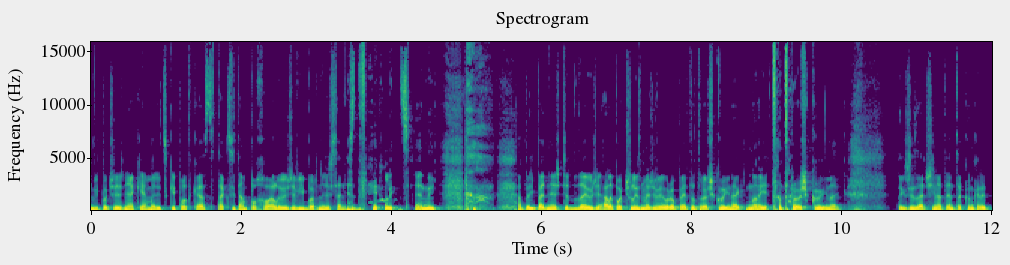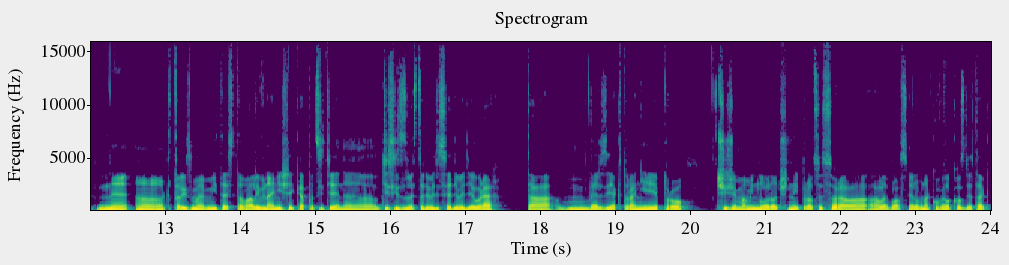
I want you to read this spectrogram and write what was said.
vypočuješ nejaký americký podcast, tak si tam pochvalujú, že výborne, že sa nezdvihli ceny. A prípadne ešte dodajú, že ale počuli sme, že v Európe je to trošku inak. No je to trošku inak. Takže začína tento konkrétne, ktorý sme my testovali v najnižšej kapacite na 1299 eurách. Tá verzia, ktorá nie je Pro, čiže má minuloročný procesor, ale, vlastne rovnakú veľkosť a tak,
